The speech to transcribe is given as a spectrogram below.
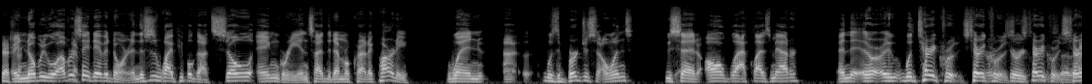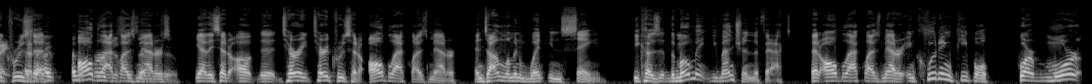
That's And right. nobody will ever say David Dorn. And this is why people got so angry inside the Democratic Party when, uh, was it Burgess Owens who said all Black Lives Matter? And or, with Terry Crews, Terry Crews, Terry was Terry Crews Crews, said Terry. Crews said I think all Burgess Black Lives said Matter. Yeah, they said uh, the, Terry Terry Crews said all Black Lives Matter, and Don Lemon went insane because the moment you mention the fact that all Black Lives Matter, including people who are more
